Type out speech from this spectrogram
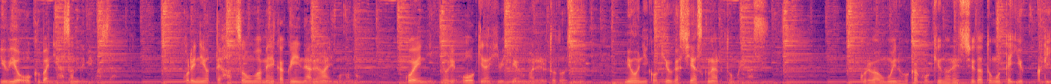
指を奥歯に挟んでみました。これによって発音は明確にならないものの声により大きな響きが生まれると同時に妙に呼吸がしやすくなると思います。これは思いのほか呼吸の練習だと思ってゆっくり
